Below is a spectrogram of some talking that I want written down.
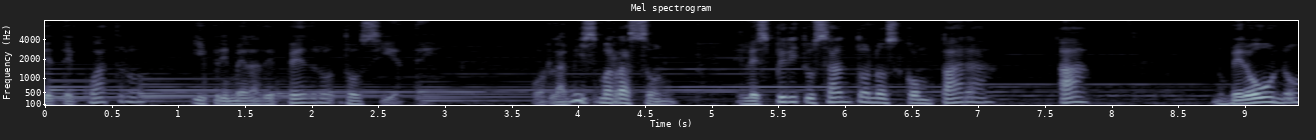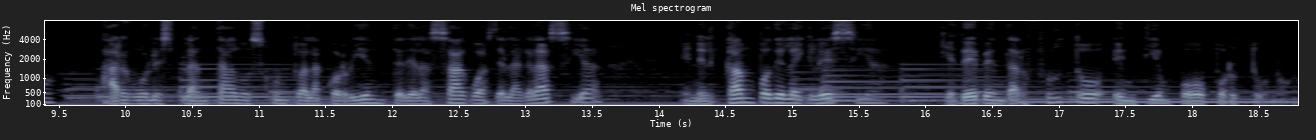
7:4 y Primera de Pedro 2:7. Por la misma razón, el Espíritu Santo nos compara a, número uno, árboles plantados junto a la corriente de las aguas de la gracia en el campo de la iglesia que deben dar fruto en tiempo oportuno.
